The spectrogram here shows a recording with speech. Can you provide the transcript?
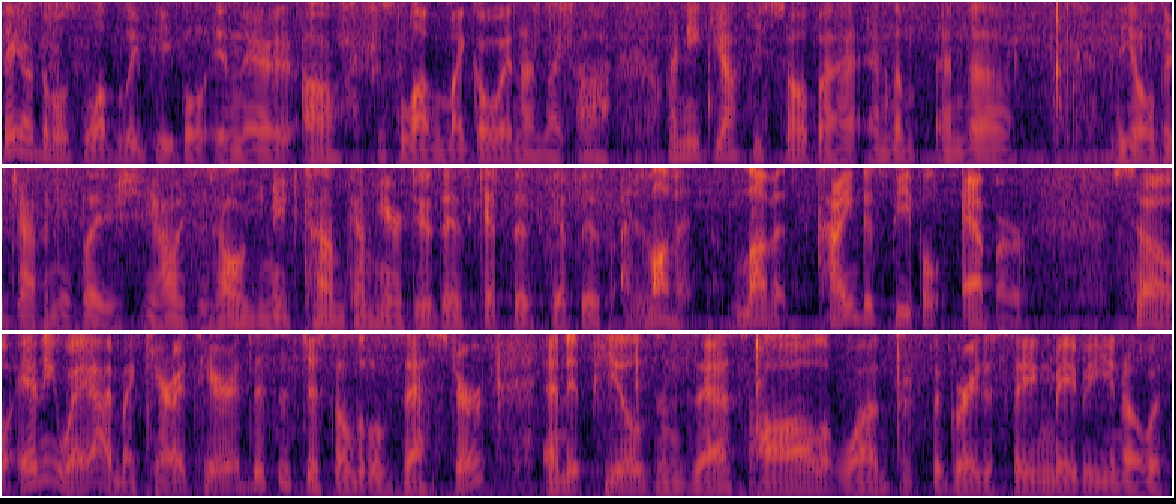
they are the most lovely people in there. Oh, I just love them. I go in, I'm like, oh, I need yakisoba, and the and the the older Japanese lady, she always says, oh, you need to come, come here, do this, get this, get this. I love it, love it. Kindest people ever. So anyway, I have my carrots here. This is just a little zester, and it peels and zests all at once. It's the greatest thing. Maybe, you know, with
